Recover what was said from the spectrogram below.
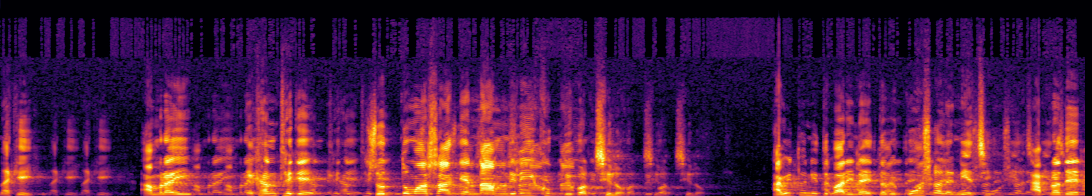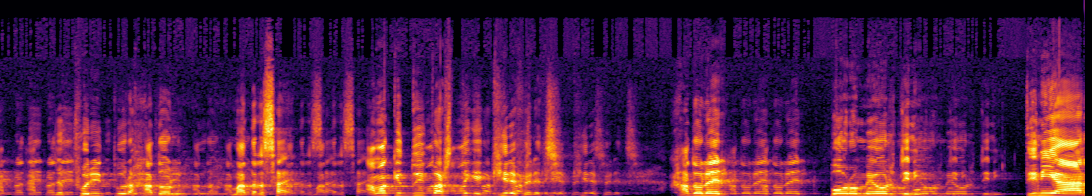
নাকি? আমরা এই এখান থেকে চোদ্দ মাস আগে নাম নিলেই খুব বিপদ ছিল। আমি তো নিতে পারি নাই, তবে কৌশলে নিয়েছি। আপনাদের যে ফরিদপুর হাদল মাদ্রাসায় আমাকে দুই পাশ থেকে ঘিরে ফেলেছে। হাদলের পৌর মেয়র যিনি তিনি আর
